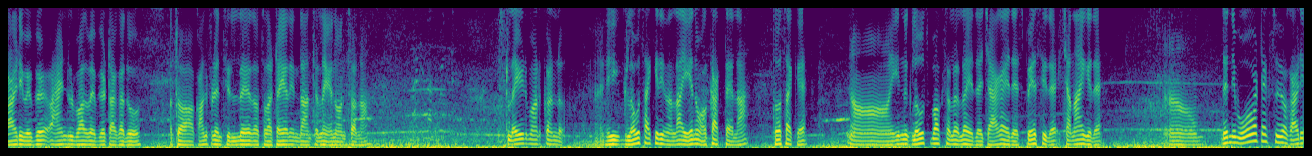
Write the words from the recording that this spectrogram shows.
ಗಾಡಿ ವೈಬ್ರೇ ಹ್ಯಾಂಡಲ್ ಬಾರ್ ವೈಬ್ರೇಟ್ ಆಗೋದು, ಅಥವಾ ಕಾನ್ಫಿಡೆನ್ಸ್ ಇಲ್ಲದೆ ಇರೋ ಥರ ಟೈರಿಂದ ಅಂತೆಲ್ಲ ಏನೂ ಅನ್ಸೋಲ್ಲ. ಸ್ಲೈಡ್ ಮಾಡ್ಕೊಂಡು, ಈ ಗ್ಲೌಸ್ ಹಾಕಿದ್ದೀನಲ್ಲ, ಏನೂ ವರ್ಕ್ ಆಗ್ತಾಯಿಲ್ಲ ತೋರ್ಸೋಕ್ಕೆ. ಇನ್ನು ಗ್ಲೌಸ್ ಬಾಕ್ಸಲ್ಲೆಲ್ಲ ಇದೆ, ಜಾಗ ಇದೆ ಸ್ಪೇಸ್ ಇದೆ, ಚೆನ್ನಾಗಿದೆ. ದೆನ್ ನೀವು ಓವರ್ಟೇಕ್ಸು ಇವಾಗ ಗಾಡಿ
